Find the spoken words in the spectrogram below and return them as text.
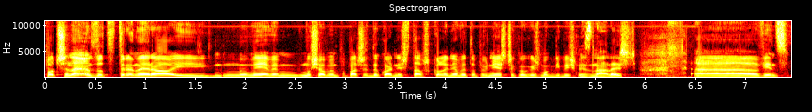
Poczynając od trenera i no nie wiem, musiałbym popatrzeć dokładnie sztab szkoleniowy, to pewnie jeszcze kogoś moglibyśmy znaleźć. E, więc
